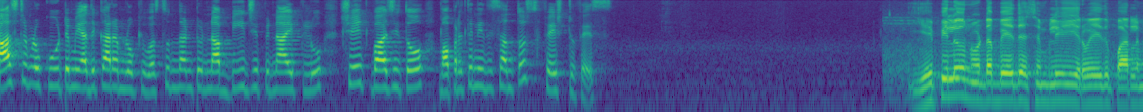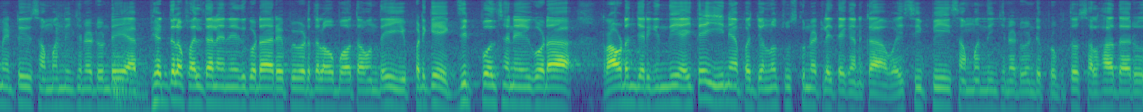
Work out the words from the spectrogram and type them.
రాష్ట్రంలో కూటమి అధికారంలోకి వస్తుందంటున్న బీజేపీ నాయకులు షేక్ బాజీతో మా ప్రతినిధి సంతోష్ ఫేస్ టు ఫేస్ ఏపీలో నూట డెబ్బై ఐదు అసెంబ్లీ ఇరవై ఐదు పార్లమెంటుకి సంబంధించినటువంటి అభ్యర్థుల ఫలితాలు అనేది కూడా రేపు విడుదలవబోతా ఉంది. ఇప్పటికే ఎగ్జిట్ పోల్స్ అనేవి కూడా రావడం జరిగింది. అయితే ఈ నేపథ్యంలో చూసుకున్నట్లయితే కనుక వైసీపీ సంబంధించినటువంటి ప్రభుత్వ సలహాదారు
